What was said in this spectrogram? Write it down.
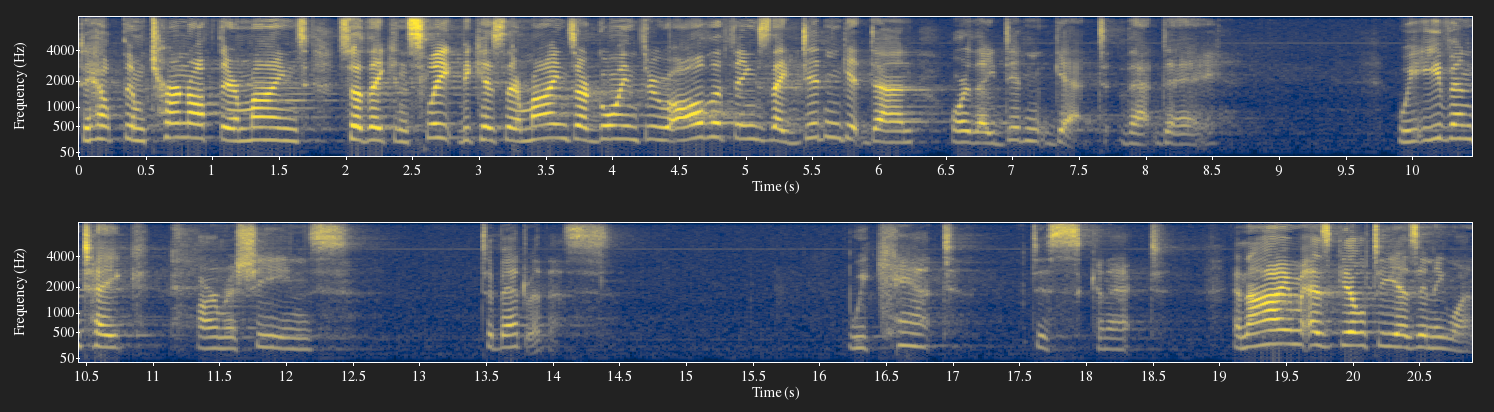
to help them turn off their minds so they can sleep because their minds are going through all the things they didn't get done or they didn't get that day. We even take our machines to bed with us. We can't disconnect. And I'm as guilty as anyone.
